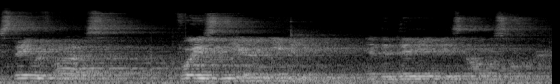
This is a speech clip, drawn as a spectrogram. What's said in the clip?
Stay with us, for it is near evening, and the day is almost over.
